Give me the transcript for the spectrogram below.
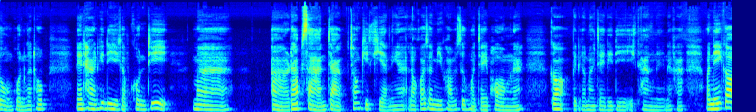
ส่งผลกระทบในทางที่ดีกับคนที่มาอ่า รับสารจากช่องขีดเขียนเนี้ยเราก็จะมีความรู้สึกหัวใจพองนะ ก็เป็นกำลังใจดีๆ อีกทางหนึ่งนะคะ วันนี้ก็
